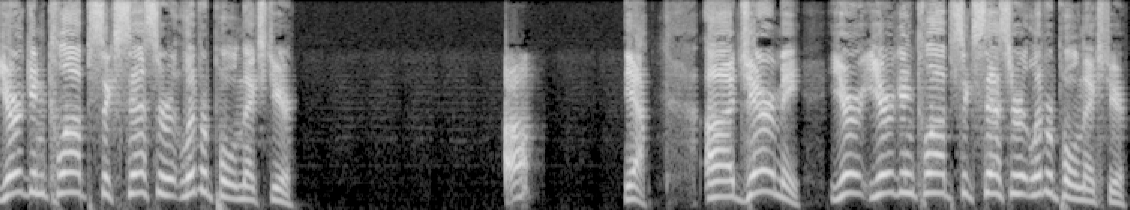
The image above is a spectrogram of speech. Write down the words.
Jurgen Klopp's successor at Liverpool next year. Huh? Yeah, uh, Jeremy, your Jurgen Klopp's successor at Liverpool next year.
